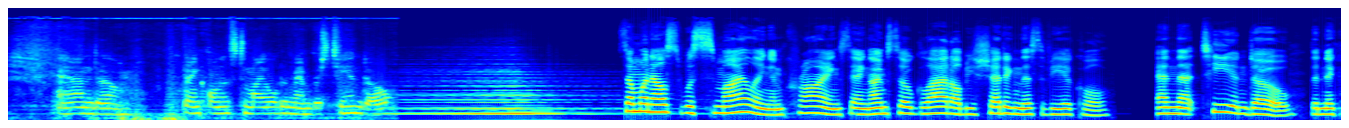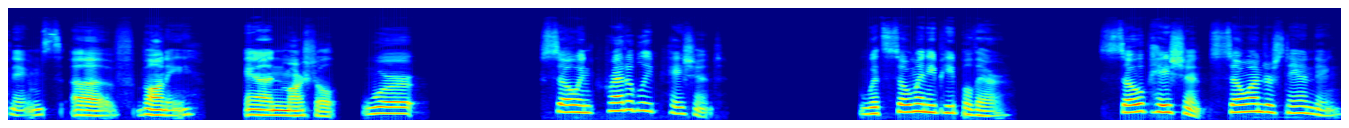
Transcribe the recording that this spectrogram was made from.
and um, thankfulness to my older members, Ti and Do. Someone else was smiling and crying, saying, I'm so glad I'll be shedding this vehicle. And that Ti and Do, the nicknames of Bonnie and Marshall, were so incredibly patient with so many people there. So patient, so understanding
